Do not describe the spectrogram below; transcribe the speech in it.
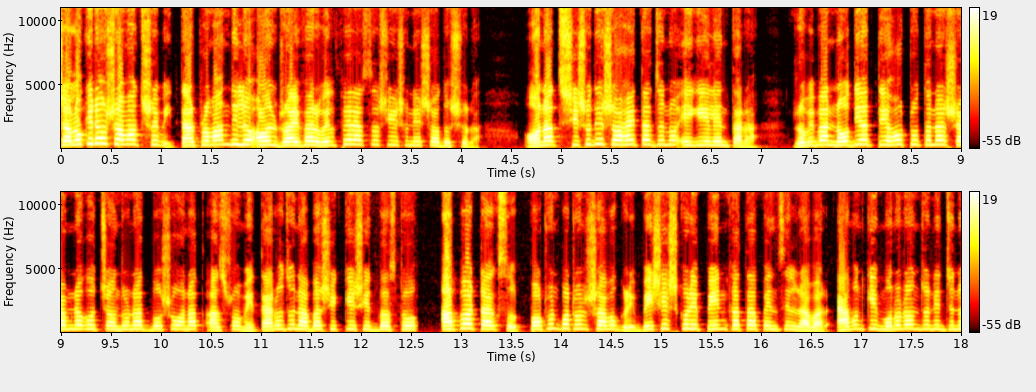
চালকেরাও সমাজসেবী। তার প্রমাণ দিল অল ড্রাইভার ওয়েলফেয়ার অ্যাসোসিয়েশনের সদস্যরা। অনাথ শিশুদের সহায়তার জন্য এগিয়ে এলেন তারা। রবিবার নদিয়ার তেহট্ট থানার শ্যামনগর চন্দ্রনাথ বসু অনাথ আশ্রমে তেরো জন আবাসিককে শীতবস্ত্র, আপার টাকসুট পঠন পঠন সামগ্রী, বিশেষ করে পেন খাতা, পেন্সিল, রাবার, এমনকি মনোরঞ্জনের জন্য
